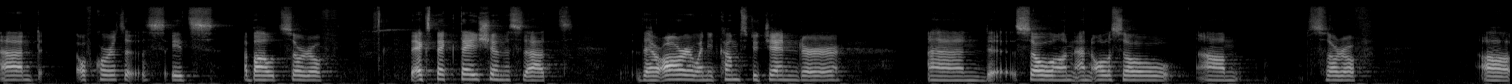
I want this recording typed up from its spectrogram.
and of course, it's, about sort of the expectations that there are when it comes to gender and so on, and also um, sort of uh,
